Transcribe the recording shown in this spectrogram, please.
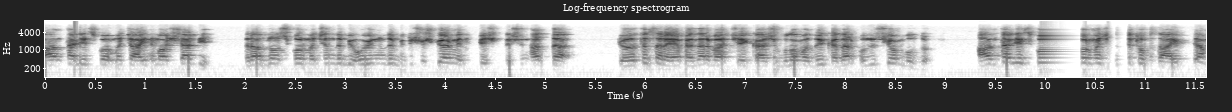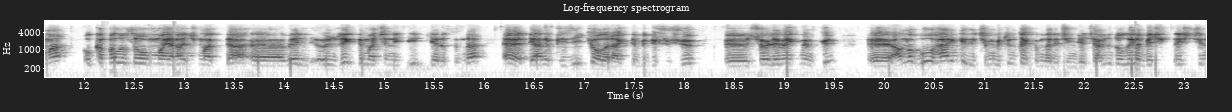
Antalya Spor maçı aynı maçlar değil. Trabzonspor maçında bir oyununda bir düşüş görmedik Beşiktaş'ın. Hatta Galatasaray'a Fenerbahçe'ye karşı bulamadığı kadar pozisyon buldu. Antalya Spor maçında top sahipti ama o kapalı savunmayı açmakta e, ve özellikle maçın ilk, ilk yarısında evet yani fiziki olarak da bir düşüşü e, söylemek mümkün. E, ama bu herkes için, bütün takımlar için geçerli. Dolayısıyla Beşiktaş için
